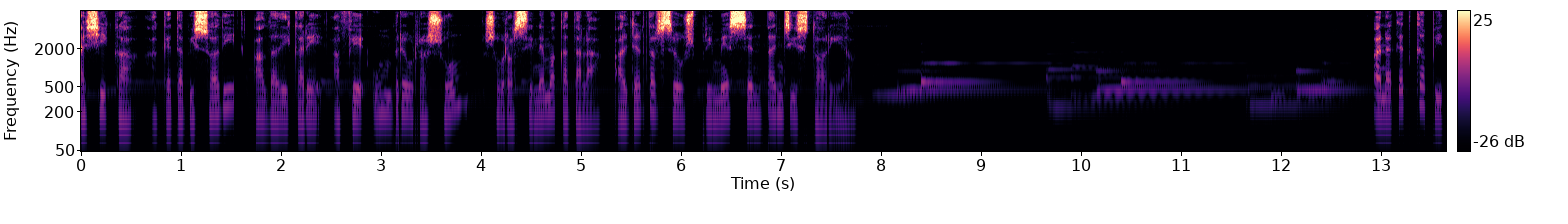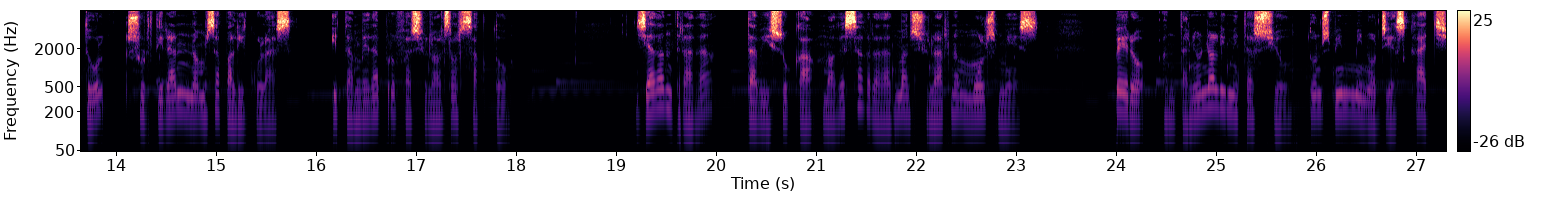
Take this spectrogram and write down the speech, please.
Així que aquest episodi el dedicaré a fer un breu resum sobre el cinema català al llarg dels seus primers 100 anys d'història. En aquest capítol sortiran noms de pel·lícules i també de professionals del sector. Ja d'entrada, t'aviso que m'hagués agradat mencionar-ne molts més, però en tenir una limitació d'uns 20 minuts i escaig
